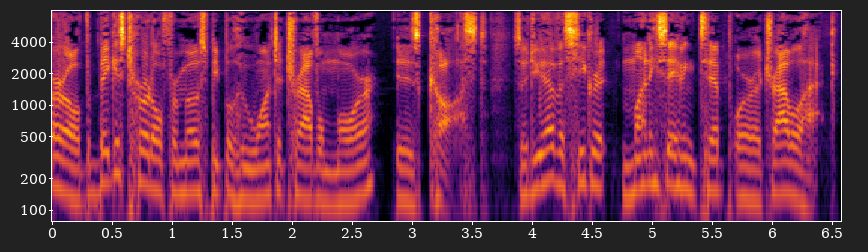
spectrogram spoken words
Earl, the biggest hurdle for most people who want to travel more is cost. So do you have a secret money saving tip or a travel hack?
